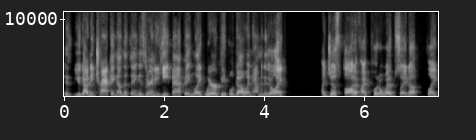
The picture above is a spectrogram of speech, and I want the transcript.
is, you got any tracking on the thing? Is there any heat mapping? Like, where are people going? How many? They're like, I just thought if I put a website up, like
